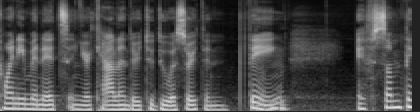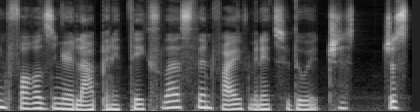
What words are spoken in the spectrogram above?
20 minutes in your calendar to do a certain thing, Mhm. if something falls in your lap and it takes less than five minutes to do it, just just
